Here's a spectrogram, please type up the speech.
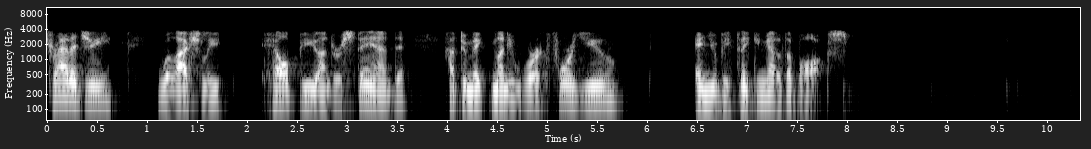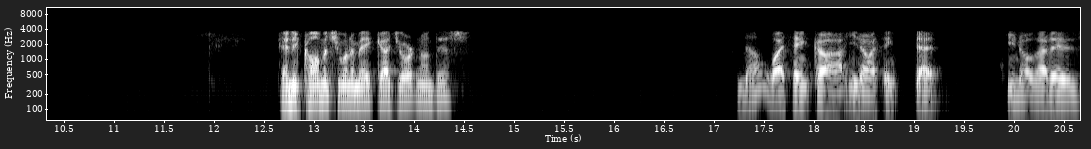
strategy will actually help you understand how to make money work for you and you'll be thinking out of the box. Any comments you want to make, uh, Jordan, on this? No, I think uh, you know, I think that you know that is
